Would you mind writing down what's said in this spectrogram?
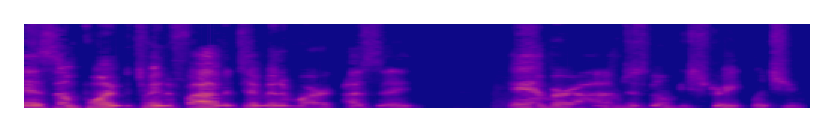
And at some point between the five and 10 minute mark, I say, Amber, I'm just going to be straight with you.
